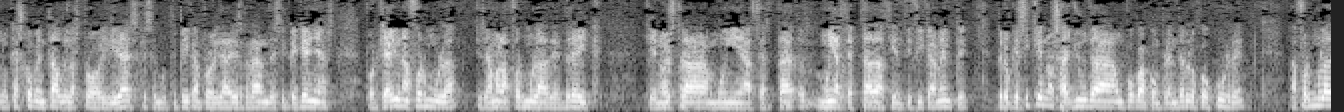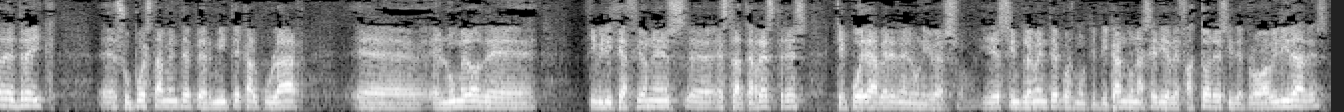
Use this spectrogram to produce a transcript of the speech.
lo que has comentado de las probabilidades, que se multiplican probabilidades grandes y pequeñas, porque hay una fórmula que se llama la fórmula de Drake, que no está muy, aceptada científicamente, pero que sí que nos ayuda un poco a comprender lo que ocurre. La fórmula de Drake eh, supuestamente permite calcular eh, el número de civilizaciones eh, extraterrestres que puede haber en el universo. Y es simplemente pues, multiplicando una serie de factores y de probabilidades,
